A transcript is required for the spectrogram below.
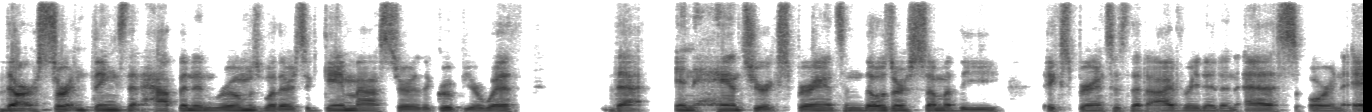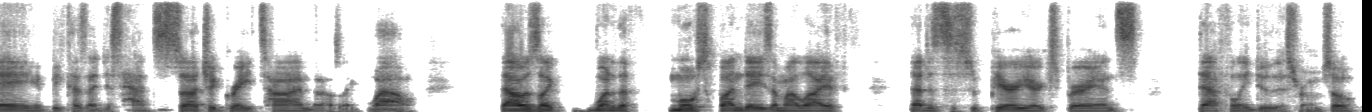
there are certain things that happen in rooms, whether it's a game master, the group you're with, that enhance your experience. And those are some of the experiences that I've rated an S or an A because I just had such a great time that I was like, wow, that was like one of the most fun days of my life. That is a superior experience definitely do this room. So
